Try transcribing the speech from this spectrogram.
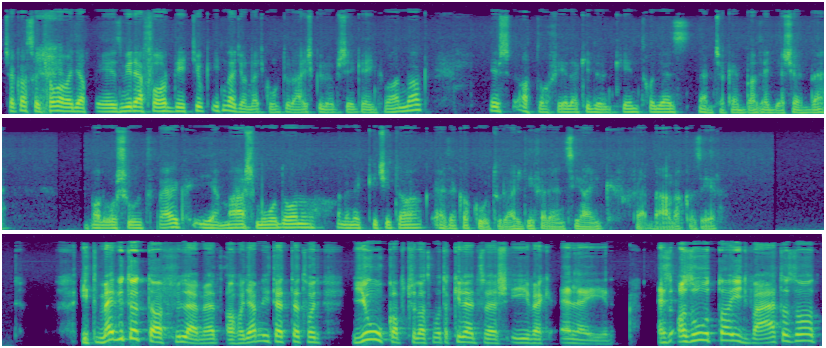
csak az, hogy hova megy a pénz, mire fordítjuk, itt nagyon nagy kulturális különbségeink vannak, és attól félek időnként, hogy ez nem csak ebbe az egy esetben valósult meg ilyen más módon, hanem egy kicsit a, ezek a kulturális differenciáink fennállnak azért. Itt megütötte a fülemet, ahogy említetted, hogy jó kapcsolat volt a 90-es évek elején. Ez azóta így változott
